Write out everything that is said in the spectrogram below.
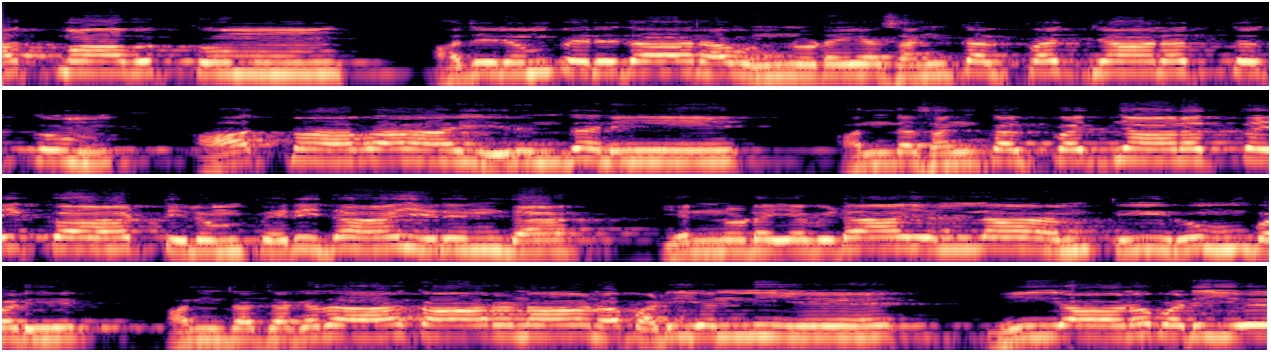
ஆத்மாவுக்கும் அதிலும் பெரிதான உன்னுடைய சங்கல்ப ஞானத்துக்கும் ஆத்மாவாய் இருந்த நீ. அந்த சங்கல்ப ஜானத்தை காட்டிலும் பெரிதாயிருந்த என்னுடைய விடா எல்லாம் தீரும்படி அந்த ஜகதாகாரனான படியன்னியே நீயானபடியே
